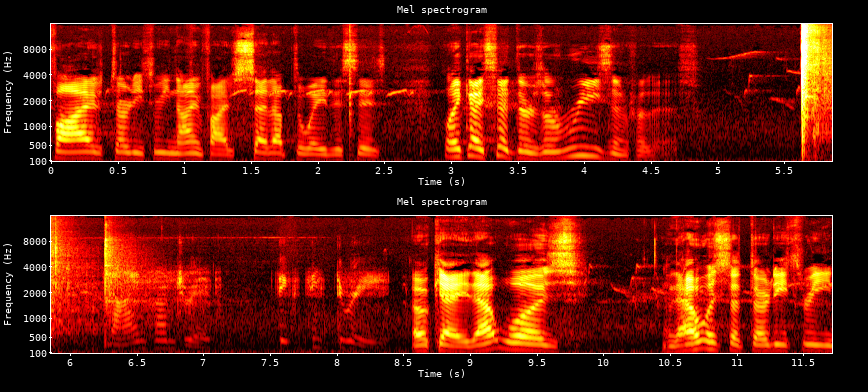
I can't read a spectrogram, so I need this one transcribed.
five 33.95 set up the way this is. Like I said, there's a reason for this. Okay, that was that was the 33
